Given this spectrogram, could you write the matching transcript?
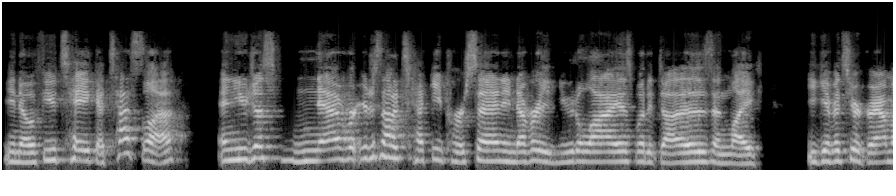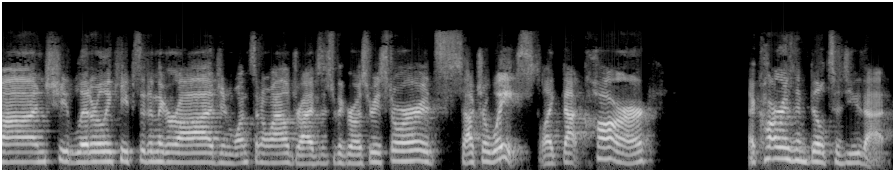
You know, if you take a Tesla and you just never, you're just not a techie person, you never utilize what it does and like you give it to your grandma and she literally keeps it in the garage and once in a while drives it to the grocery store. It's such a waste. Like that car, a car isn't built to do that.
